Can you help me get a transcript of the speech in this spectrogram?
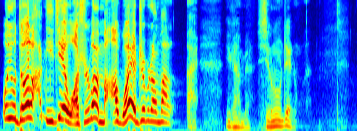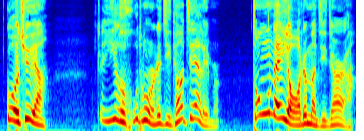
我又得了，你借我十万吧，我也吃不上饭了。哎，你看没有？形容这种人，过去啊。这一个胡同，这几条街里面，总得有这么几家啊，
